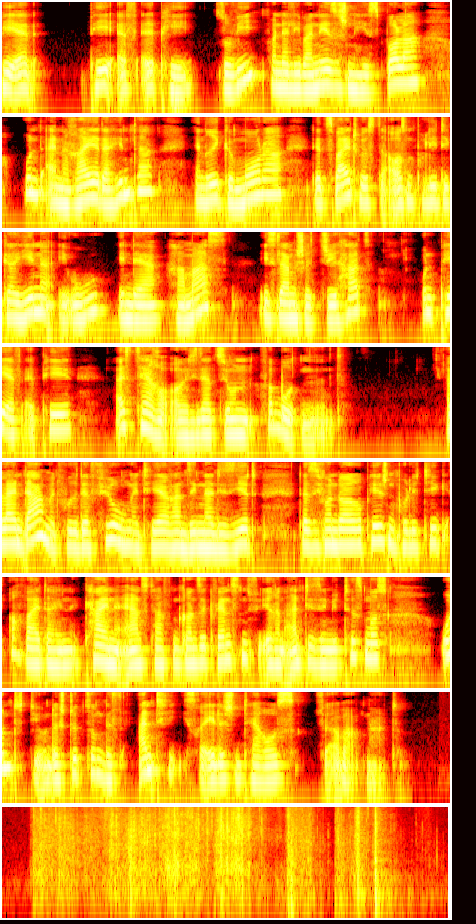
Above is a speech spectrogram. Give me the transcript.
PFLP sowie von der libanesischen Hisbollah und eine Reihe dahinter Enrique Mora, der zweithöchste Außenpolitiker jener EU, in der Hamas, Islamische Dschihad und PFLP als Terrororganisationen verboten sind. Allein damit wurde der Führung in Teheran signalisiert, dass sie von der europäischen Politik auch weiterhin keine ernsthaften Konsequenzen für ihren Antisemitismus und die Unterstützung des anti-israelischen Terrors zu erwarten hat.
